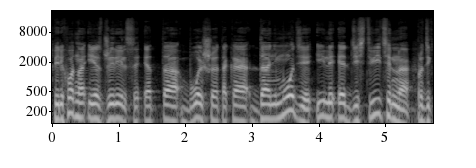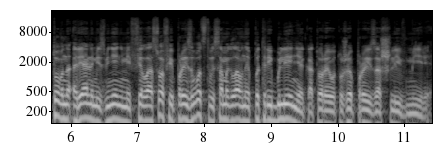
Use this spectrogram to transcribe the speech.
Переход на ESG-рельсы – это больше такая дань моде или это действительно продиктовано реальными изменениями философии производства и, самое главное, потребления, которые вот уже произошли в мире?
